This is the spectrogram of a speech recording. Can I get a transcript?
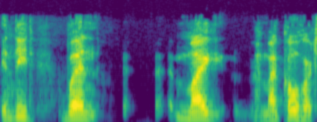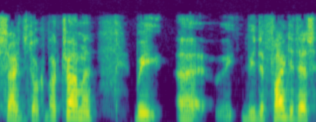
indeed, when my my cohort started to talk about trauma, we, uh, we, we defined it as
